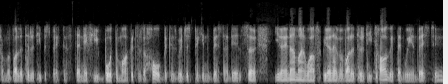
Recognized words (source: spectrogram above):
from a volatility perspective than if you bought the markets as a whole because we're just picking the best ideas. So, you know, in our mind, whilst we don't have a volatility target that we invest to,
